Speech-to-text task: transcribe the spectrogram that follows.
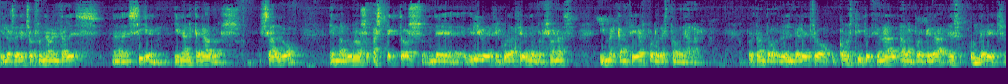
y los derechos fundamentales eh, siguen inalterados, salvo en algunos aspectos de libre circulación de personas y mercancías por el estado de alarma. Por lo tanto, el derecho constitucional a la propiedad es un derecho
